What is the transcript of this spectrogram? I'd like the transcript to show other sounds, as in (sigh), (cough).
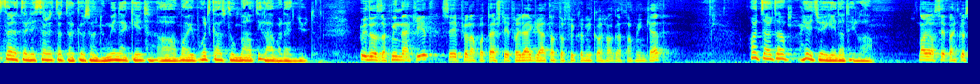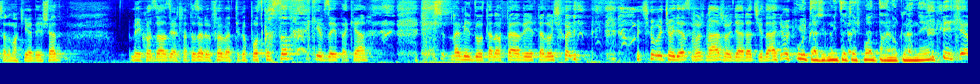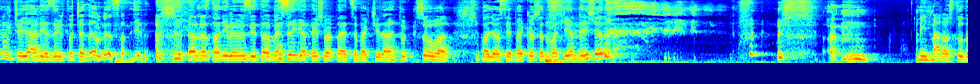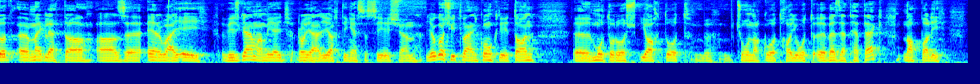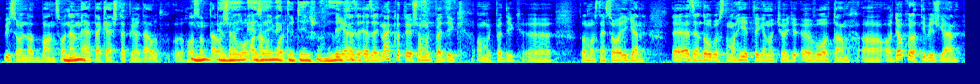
Tisztelettel és szeretettel köszöntünk mindenkit a mai podcastunkban Attilával együtt. Üdvözlök mindenkit, szép jó napot, estét vagy reggelt, attól függ, hogy mikor hallgatnak minket. Hogy telt a hétvégén Attila? Nagyon szépen köszönöm a kérdésed. Méghozzá azért, mert az előbb felvettük a podcastot, (laughs) képzétek el, és nem indult el a felvétel, úgyhogy, úgyhogy, úgyhogy ezt most másodjára csináljuk. Úgy teszünk, mint hogyha spontánok lennénk. Igen, úgyhogy elnézést, hogyha nem lesz annyira, nem lesz annyira őszinte a beszélgetés, mert egyszer megcsináltuk. Szóval nagyon szépen köszönöm a kérdésed. Mint már azt tudod, meglett a, az RYA vizsgám, ami egy Royal Yachting Association jogosítvány, konkrétan motoros jachtot, csónakot, hajót vezethetek nappali viszonylatban, szóval mm. nem mhm. mehetek este például hosszabb távol mm, sehol. Ez egy akkor, megkötés van. igen, ez, ez, egy megkötés, amúgy pedig, amúgy pedig uh, tudom használni. Szóval igen, ezen dolgoztam a hétvégén, úgyhogy voltam a, a gyakorlati vizsgán,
